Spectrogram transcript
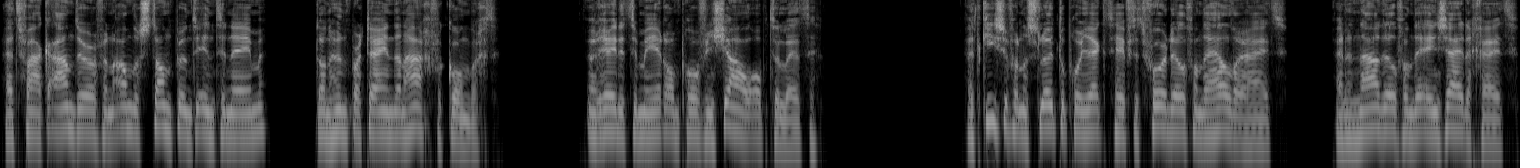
het vaak aandurven een ander standpunt in te nemen dan hun partij in Den Haag verkondigt. Een reden te meer om provinciaal op te letten. Het kiezen van een sleutelproject heeft het voordeel van de helderheid en het nadeel van de eenzijdigheid,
